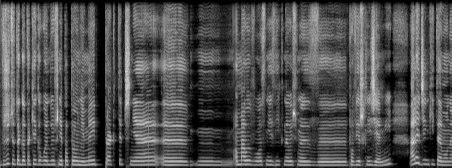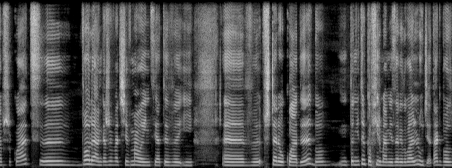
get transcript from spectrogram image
w życiu tego takiego błędu już nie popełnimy i praktycznie e, mm, o mały włos nie zniknęłyśmy z powierzchni ziemi, ale dzięki temu na przykład e, wolę angażować się w małe inicjatywy i e, w, szczere układy, bo to nie tylko firma mnie zawiodła, ale ludzie, tak? Bo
